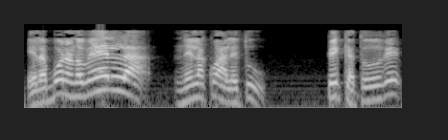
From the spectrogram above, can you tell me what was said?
È la buona novella nella quale tu, peccatore,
